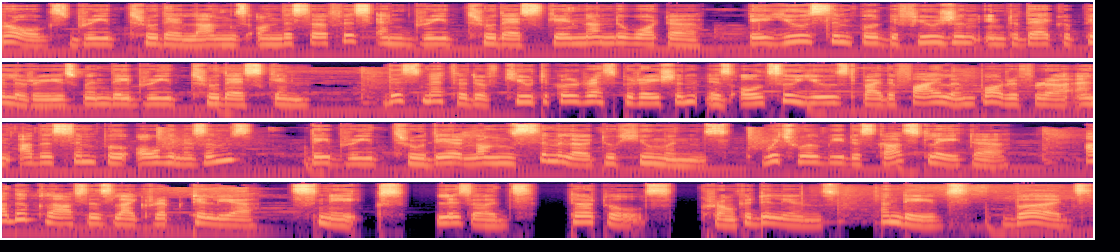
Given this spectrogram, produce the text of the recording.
Frogs breathe through their lungs on the surface and breathe through their skin underwater. They use simple diffusion into their capillaries when they breathe through their skin. This method of cuticle respiration is also used by the phylum Porifera and other simple organisms. They breathe through their lungs similar to humans, which will be discussed later. Other classes like reptilia, snakes, lizards, turtles, crocodilians, and aves, birds,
